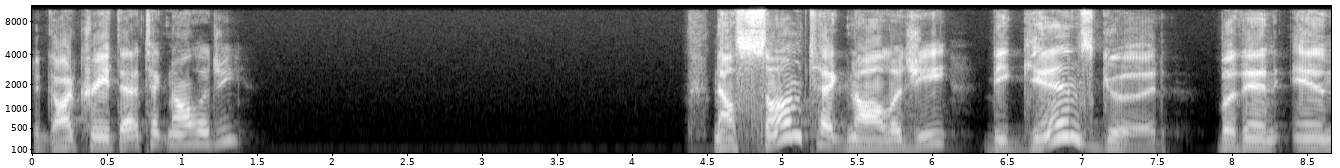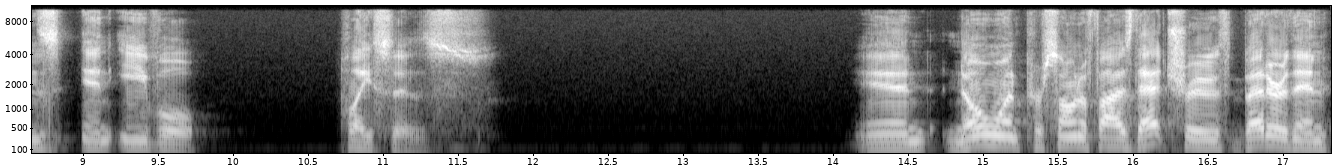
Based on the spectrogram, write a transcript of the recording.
Did God create that technology? Now, some technology begins good, but then ends in evil places. And no one personifies that truth better than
